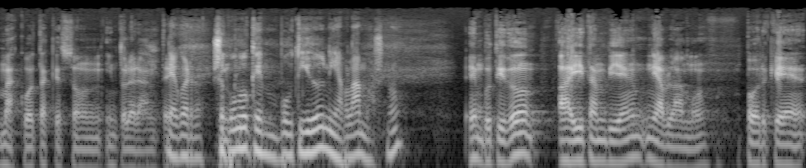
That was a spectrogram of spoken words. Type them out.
mascotas que son intolerantes. De acuerdo. Supongo que embutido ni hablamos, ¿no? Embutido, ahí también ni hablamos, porque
